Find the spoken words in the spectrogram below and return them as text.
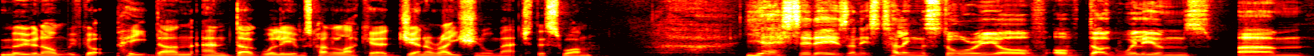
Moving on, we've got Pete Dunne and Doug Williams, kind of like a generational match. This one. Yes, it is, and it's telling the story of of Doug Williams, um,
